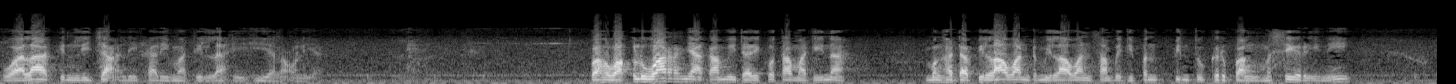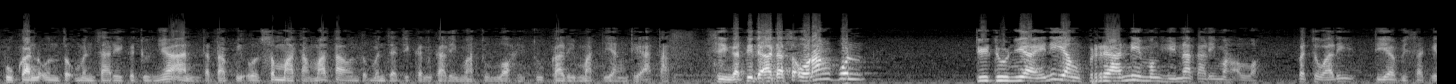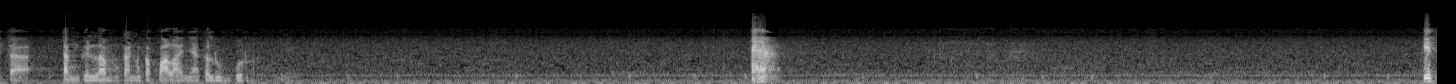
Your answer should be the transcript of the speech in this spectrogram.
walakin li ja'li kalimatillahi hiyal ulia bahwa keluarnya kami dari kota Madinah menghadapi lawan demi lawan sampai di pintu gerbang Mesir ini bukan untuk mencari keduniaan tetapi semata-mata untuk menjadikan kalimatullah itu kalimat yang di atas sehingga tidak ada seorang pun di dunia ini yang berani menghina kalimah Allah. Kecuali dia bisa kita tenggelamkan kepalanya ke lumpur.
